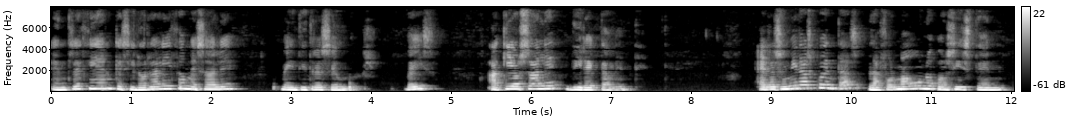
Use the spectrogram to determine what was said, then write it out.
entre 100, que si lo realizo me sale 23 euros. ¿Veis? Aquí os sale directamente. En resumidas cuentas, la forma 1 consiste en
